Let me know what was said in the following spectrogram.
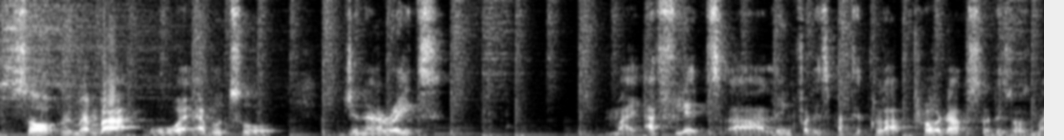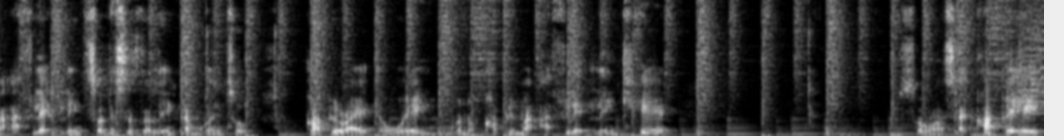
So remember, we were able to generate my affiliate uh, link for this particular product. So this was my affiliate link. So this is the link I'm going to copy right away. I'm going to copy my affiliate link here. So once I copy it,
